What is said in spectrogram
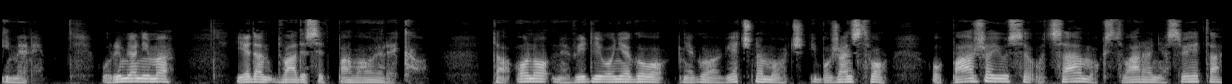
i mene. U Rimljanima 1.20 Pavao je rekao, da ono nevidljivo njegovo, njegova vječna moć i božanstvo opažaju se od samog stvaranja sveta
